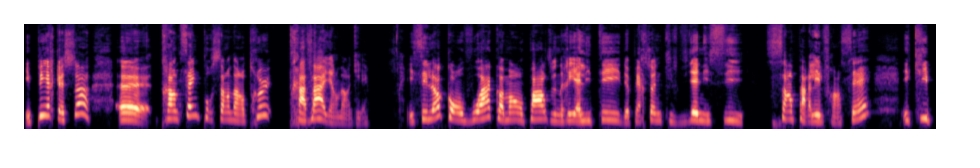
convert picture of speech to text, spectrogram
Et pire que ça, euh, 35% d'entre eux travaillent en anglais. Et c'est là qu'on voit comment on parle d'une réalité de personnes qui viennent ici sans parler le français et qui,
